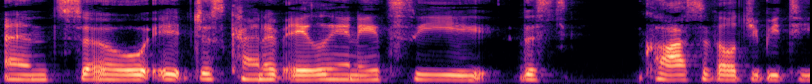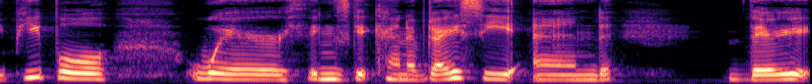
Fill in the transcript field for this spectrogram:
and so it just kind of alienates the this class of LGBT people where things get kind of dicey and there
